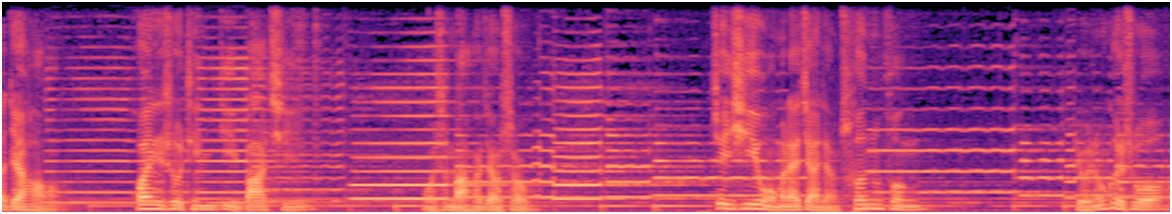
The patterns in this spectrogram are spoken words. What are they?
大家好，欢迎收听第八期，我是马赫教授。这一期我们来讲讲春风。有人会说，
